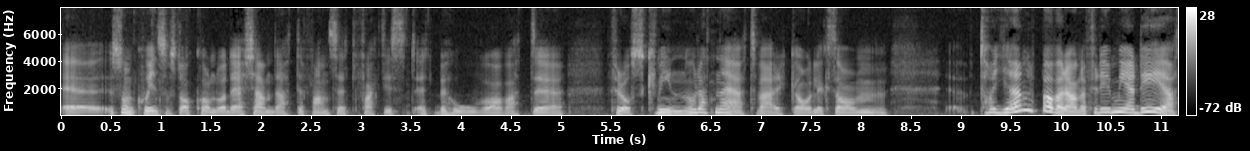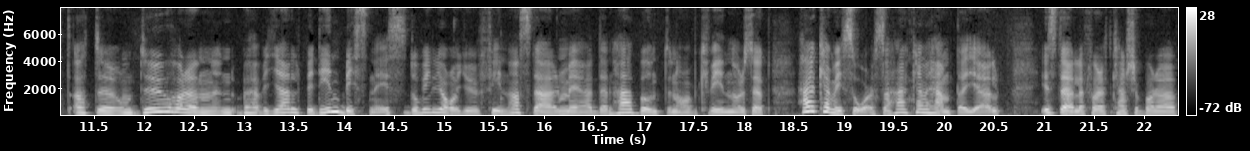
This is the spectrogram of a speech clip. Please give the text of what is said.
eh, som Queens of Stockholm då där jag kände att det fanns ett, faktiskt ett behov av att eh, för oss kvinnor att nätverka och liksom eh, ta hjälp av varandra. För det är mer det att, att eh, om du har en, behöver hjälp i din business, då vill jag ju finnas där med den här bunten av kvinnor och säga att här kan vi sourca, här kan vi hämta hjälp. Istället för att kanske bara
